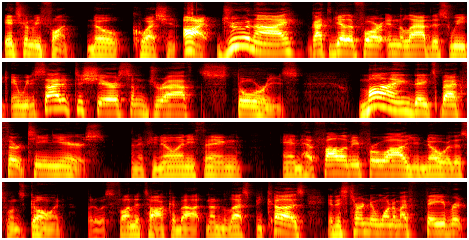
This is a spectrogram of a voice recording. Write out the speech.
It's going to be fun, no question. All right, Drew and I got together for in the lab this week, and we decided to share some draft stories. Mine dates back 13 years, and if you know anything and have followed me for a while, you know where this one's going. But it was fun to talk about nonetheless because it has turned into one of my favorite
